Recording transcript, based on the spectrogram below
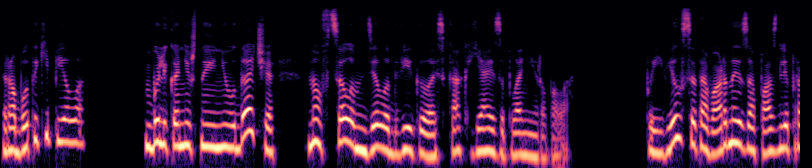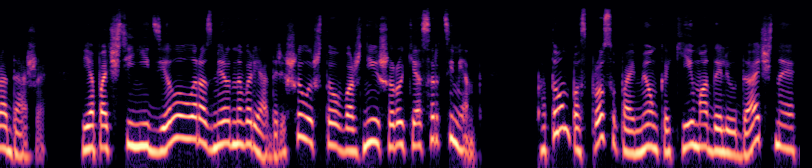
и работа кипела. Были, конечно, и неудачи, но в целом дело двигалось, как я и запланировала. Появился товарный запас для продажи. Я почти не делала размерного ряда, решила, что важнее широкий ассортимент, Потом по спросу поймем, какие модели удачные,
